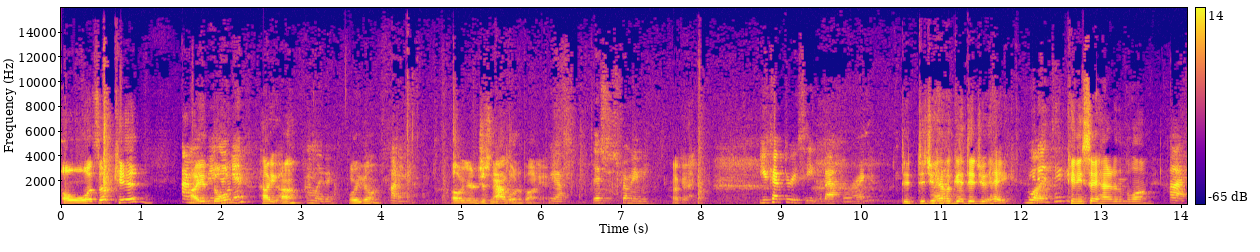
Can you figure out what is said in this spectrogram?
Oh, what's up, kid? I'm How you doing? again. How you? Huh? I'm leaving. Where are you going? Pontiac. Oh, you're just now going to Pontiac. Yeah. This is from Amy. Okay. You kept the receipt in the bathroom, right? Did Did you have a good? Did you? Hey, What? can you say hi to the vlog? Hi.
